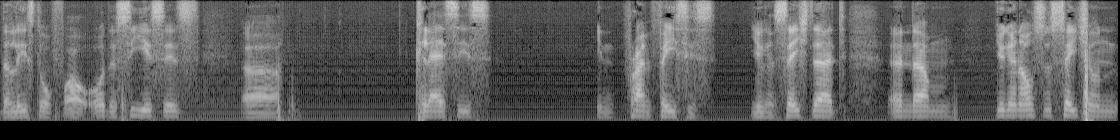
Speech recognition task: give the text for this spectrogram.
the list of uh, all the CSS uh, classes in PrimeFaces. You can search that, and um, you can also search on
